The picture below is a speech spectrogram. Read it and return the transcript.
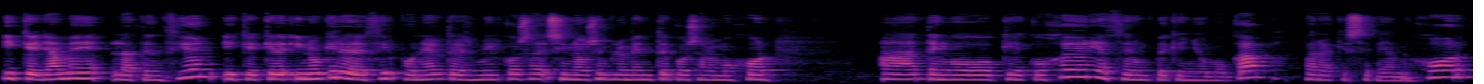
y que llame la atención y que, y no quiere decir poner 3.000 cosas, sino simplemente pues a lo mejor ah, tengo que coger y hacer un pequeño mock-up para que se vea mejor,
